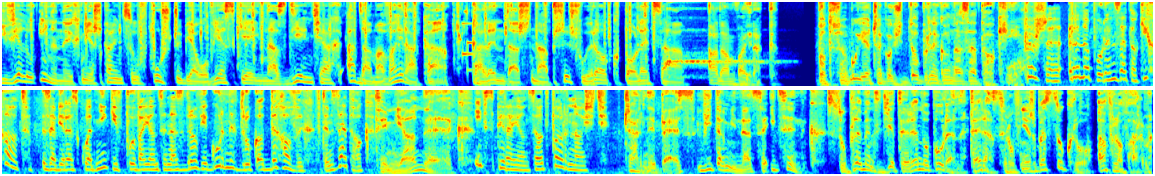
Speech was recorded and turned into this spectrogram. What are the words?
i wielu innych mieszkańców Puszczy Białowieskiej na zdjęciach Adama Wajraka. Kalendarz na przyszły rok poleca Adam Wajrak. Potrzebuję czegoś dobrego na zatoki. Proszę, Renopuren Zatoki Hot. Zawiera składniki wpływające na zdrowie górnych dróg oddechowych, w tym zatok. Tymianek. I wspierające odporność. Czarny bez, witamina C i cynk. Suplement diety Renopuren. Teraz również bez cukru. Aflofarm.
